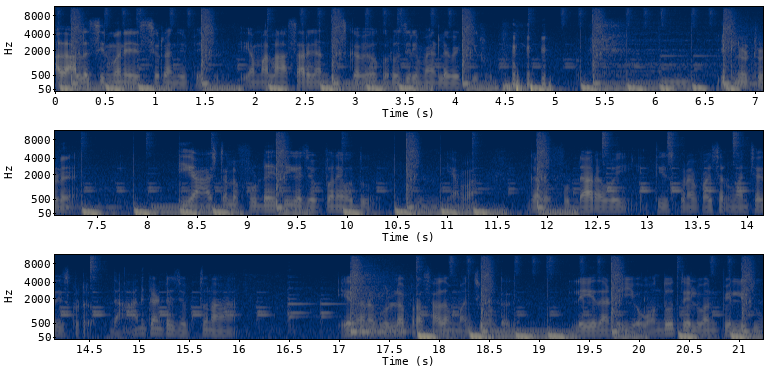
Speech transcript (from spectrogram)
అది వాళ్ళ సినిమానే చేస్తారు అని చెప్పేసి. ఇక మా లాస్ట్ సార్ కానీ తీసుకుపోయి ఒకరోజు రిమాండ్లో పెట్టిర్రు. ఇట్లుంటుండే. ఇక హాస్టల్లో ఫుడ్ అయితే ఇక చెప్పనే వద్దు. గడు ఫుడ్ ఆరబోయి తీసుకునే పైసలు మంచిగా తీసుకుంటారు. దానికంటే చెప్తున్నా ఏదైనా గుళ్ళో ప్రసాదం మంచిగా ఉంటుంది. లేదంటే ఏముందో తెలియని పెళ్ళికి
